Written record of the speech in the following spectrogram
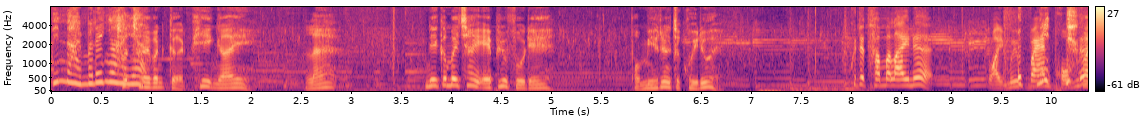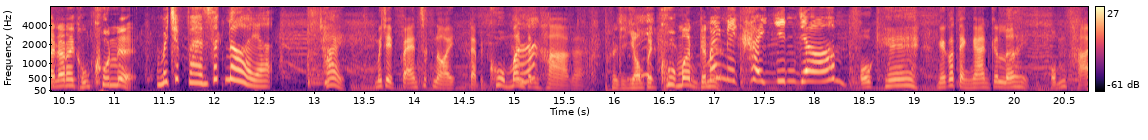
นี่นายมาได้ไงชดเชอะยวันเกิดพี่ไง และ นี่ก็ไม่ใช่ April Fool Day ผมมีเรื่องจะคุยด้วย คุณจะทำอะไรเนี่ย ปล่อยมือแฟนผมแฟนะนอะไรของคุณเนี่ยไม่ใช่แฟนสักหน่อยอะ ใช่ไม่ใช่แฟนสักหน่อย แต่เป็นคู่มั่นต่างหากอะใครจะยอมเป็นคู่มั่นกันไม่เนี่ยมีใครยินยอม โอเคงั้นก็แต่งงานกันเลย ผมฐา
